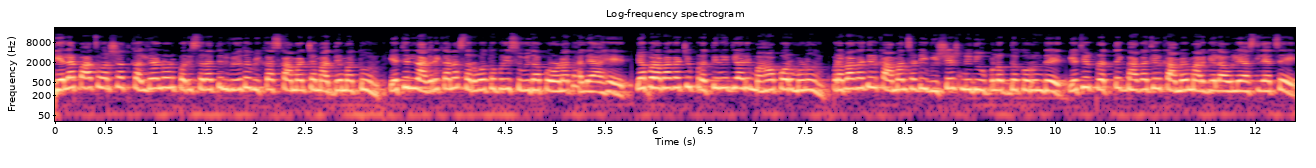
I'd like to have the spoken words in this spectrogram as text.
गेल्या पाच वर्षात कल्याण रोड परिसरातील विविध विकास कामांच्या माध्यमातून येथील नागरिकांना सर्वतोपरी सुविधा पुरवण्यात आल्या आहेत. या प्रभागाची प्रतिनिधी आणि महापौर म्हणून प्रभागातील कामांसाठी विशेष निधी उपलब्ध करून देत येथील प्रत्येक भागातील कामे मार्गी लावले असल्याचे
